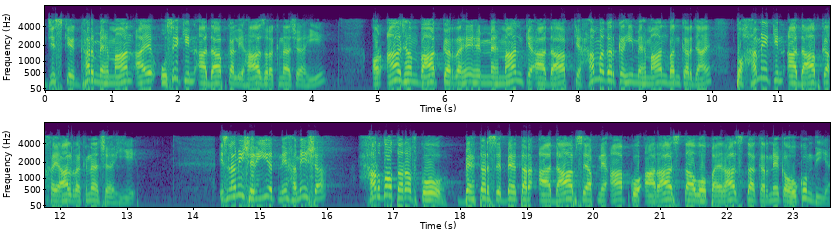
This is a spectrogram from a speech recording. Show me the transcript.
जिसके घर मेहमान आए, उसे किन आदाब का लिहाज रखना चाहिए? और आज हम बात कर रहे हैं मेहमान के आदाब कि हम अगर कहीं मेहमान बनकर जाएँ तो हमें किन आदाब का ख्याल रखना चाहिए? इस्लामी शरीयत ने हमेशा हर दो तरफ़ को बेहतर से बेहतर आदाब से अपने आप को आरास्ता व पैरास्ता करने का हुक्म दिया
